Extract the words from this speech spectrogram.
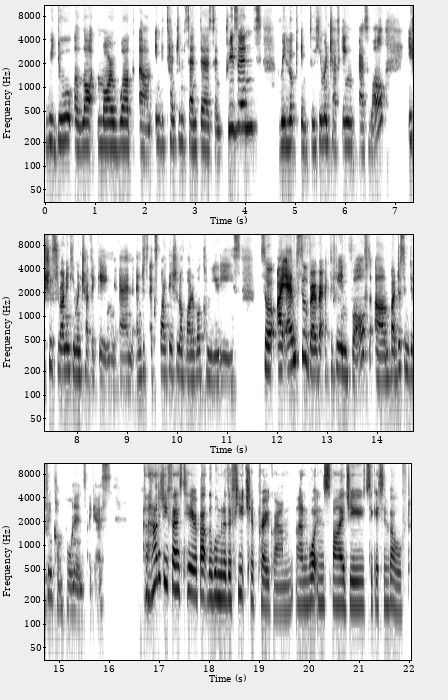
We do a lot more work um, in detention centers and prisons. We look into human trafficking as well issues surrounding human trafficking and, and just exploitation of vulnerable communities. So I am still very, very actively involved, um, but just in different components, I guess. And how did you first hear about the Women of the Future program and what inspired you to get involved?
